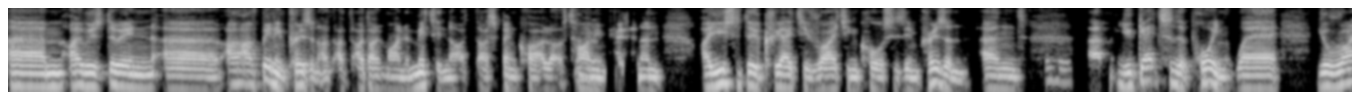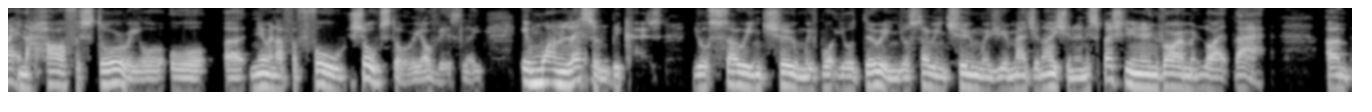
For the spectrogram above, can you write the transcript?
um, I was doing. Uh, I, have been in prison. I, I, I, don't mind admitting that I, I spent quite a lot of time mm-hmm. in prison, and I used to do creative writing courses in prison. And mm-hmm. um, you get to the point where you're writing half a story, or, or uh, near enough a full short story, obviously, in one lesson because you're so in tune with what you're doing. You're so in tune with your imagination, and especially in an environment like that um,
